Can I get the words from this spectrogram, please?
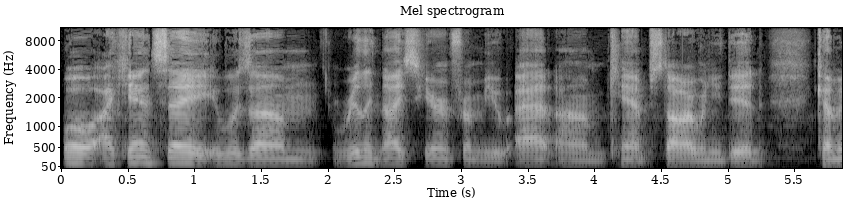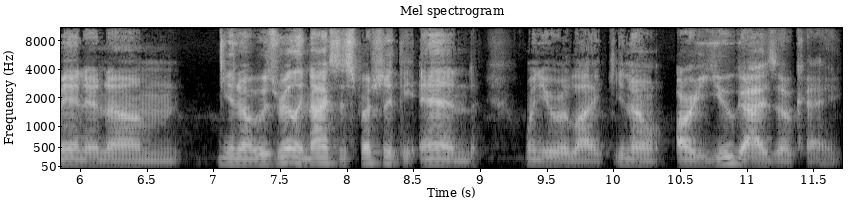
Well, I can't say it was um, really nice hearing from you at um, Camp Star when you did come in, and um, you know it was really nice, especially at the end when you were like, you know, are you guys okay?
